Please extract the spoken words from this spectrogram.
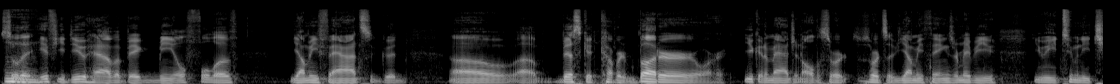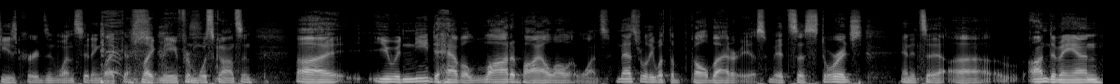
So Mm. that if you do have a big meal full of yummy fats, a good uh, uh, biscuit covered in butter, or you can imagine all the sort, sorts of yummy things, or maybe you, you eat too many cheese curds in one sitting, like like me from Wisconsin. Uh, you would need to have a lot of bile all at once. And that's really what the gallbladder is. It's a storage, and it's a uh, on demand.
